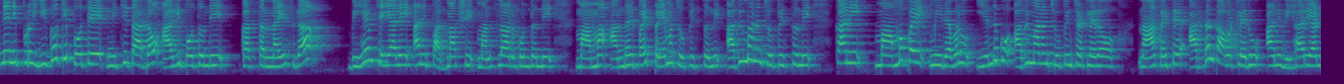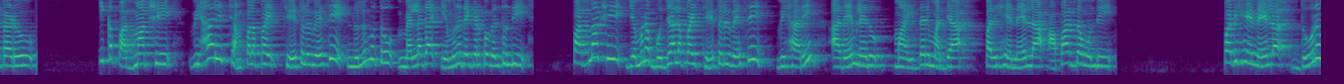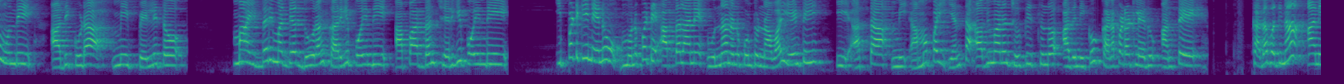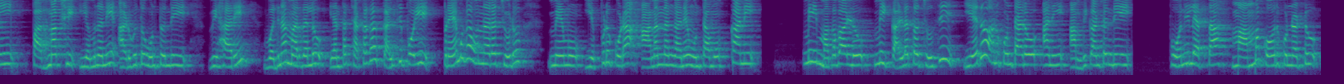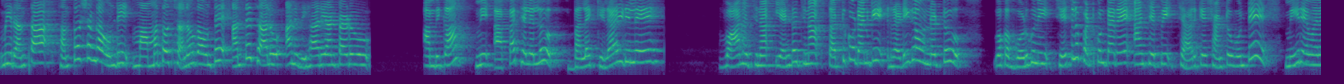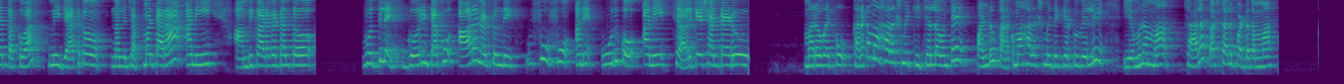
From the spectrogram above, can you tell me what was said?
నేను ఇప్పుడు ఈగోకి పోతే నిశ్చితార్థం ఆగిపోతుంది. కాస్త నైస్గా బిహేవ్ చేయాలి అని పద్మాక్షి మనసులో అనుకుంటుంది. మా అమ్మ అందరిపై ప్రేమ చూపిస్తుంది అభిమానం చూపిస్తుంది. కానీ మా అమ్మపై మీరెవరు ఎందుకు అభిమానం చూపించట్లేదో నాకైతే అర్థం కావట్లేదు అని విహారి అంటాడు. ఇక పద్మాక్షి విహారి చెంపలపై చేతులు వేసి నులుముతూ మెల్లగా యమున దగ్గరకు వెళ్తుంది. పద్మాక్షి యమున భుజాలపై చేతులు వేసి విహారి అదేం లేదు. మా ఇద్దరి మధ్య పదిహేనేళ్ళ అపార్థం ఉంది. పదిహేనేళ్ళ దూరం ఉంది. అది కూడా మీ పెళ్ళితో మా ఇద్దరి మధ్య దూరం కరిగిపోయింది. అపార్థం చెరిగిపోయింది. ఇప్పటికీ నేను మునుపటి అత్తలానే ఉన్నాననుకుంటున్నావా ఏంటి? ఈ అత్త మీ అమ్మపై ఎంత అభిమానం చూపిస్తుందో అది నీకు కనపడట్లేదు. అంతే. కథ వదిన అని పద్మాక్షి యమునని అడుగుతూ ఉంటుంది. విహారి వదిన మరదలు ఎంత చక్కగా కలిసిపోయి ప్రేమగా ఉన్నారో చూడు. మేము ఎప్పుడు కూడా ఆనందంగానే ఉంటాము. కానీ మీ మగవాళ్ళు మీ కళ్ళతో చూసి ఏదో అనుకుంటారు అని అంబిక పోనీలేత్త మా అమ్మ కోరుకున్నట్టు మీరంతా సంతోషంగా ఉండి మా అమ్మతో చనువుగా ఉంటే అంతే చాలు అని విహారి అంటాడు. అంబిక మీ అక్క చెల్లెలు భలే కిలాడిలే. వానొచ్చినా ఎండొచ్చినా తట్టుకోవడానికి రెడీగా ఉన్నట్టు ఒక గొడుగుని చేతిలో పట్టుకుంటారే అని చెప్పి చారుకేష్ అంటూ ఉంటే మీరేమైనా తక్కువ? మీ జాతకం నన్ను చెప్పమంటారా? అని అంబిక అడగటంతో వద్దులే గోరింటాకు ఆరనట్టుంది. ఉఫ్ ఉఫు అని ఊదుకో అని చారుకేష్ అంటాడు. మరోవైపు కనక మహాలక్ష్మి కిచెన్లో ఉంటే పండు కనక మహాలక్ష్మి దగ్గరకు వెళ్ళి యమునమ్మ చాలా కష్టాలు పడ్డదమ్మా.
